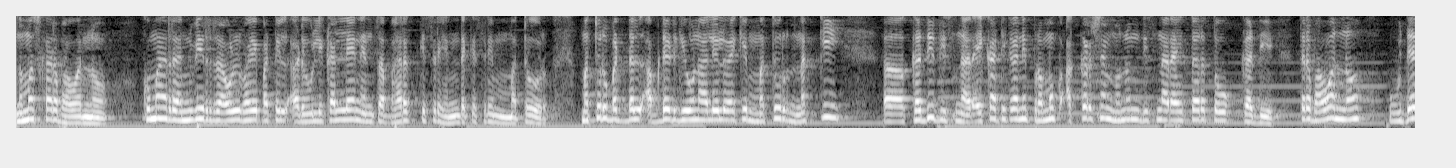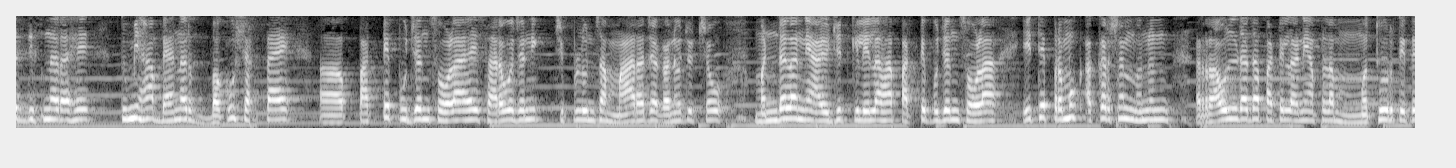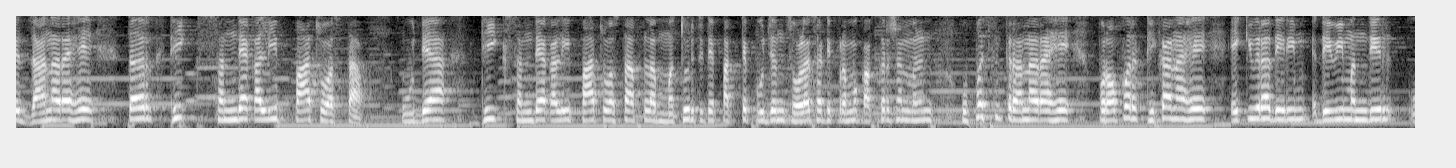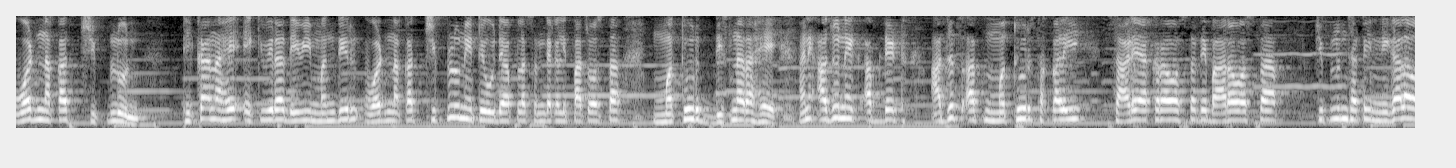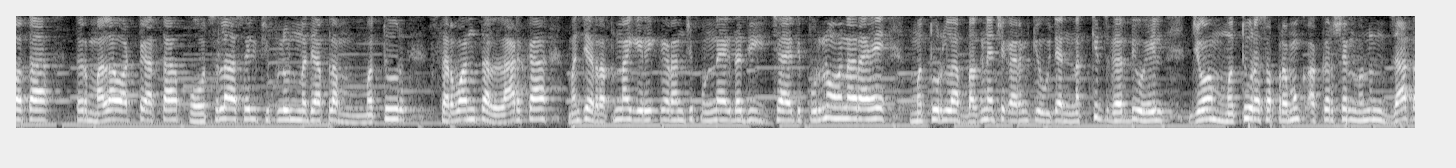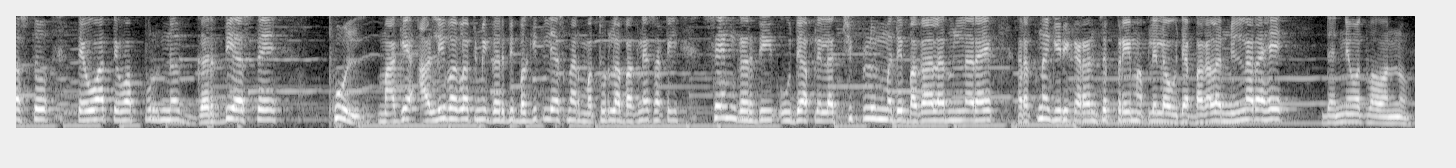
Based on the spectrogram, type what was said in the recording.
नमस्कार भावांनो. कुमार रणवीर राहुलभाई पाटील अडवली कल्याण यांचा भारत केसरी हिंद केसरी मथुर. मथुरबद्दल अपडेट घेऊन आलेलो आहे की मथुर नक्की कधी दिसणार? एका ठिकाणी प्रमुख आकर्षण म्हणून दिसणार आहे तर तो कधी? तर भावांनो उद्याच दिसणार आहे. तुम्ही हा बॅनर बघू शकताय. पाठ्यपूजन पाट्यपूजन सोहळा आहे. सार्वजनिक चिपळूणचा महाराजा गणेशोत्सव मंडळाने आयोजित केलेला हा पाट्यपूजन सोहळा. इथे प्रमुख आकर्षण म्हणून राहुलदादा पाटील आणि आपला मथुर तिथे जाणार आहे. तर ठीक संध्याकाळी पाच वाजता उद्या ठीक संध्याकाळी पाच वाजता आपला मथुर तिथे पाट्यपूजन सोहळ्यासाठी प्रमुख आकर्षण म्हणून उपस्थित राहणार आहे. प्रॉपर ठिकाण आहे एकविरा देवी देवी मंदिर वडनाका चिपलून ठिकाण आहे एकविरा देवी मंदिर वडनाका चिपलून येथे उद्या आपला संध्याकाळी पाच वाजता मथुर दिसणार आहे. आणि अजून एक अपडेट आजच आत मथुर सकाळी साडे अकरा वाजता ते बारा वाजता चिपलूनसाठी निघाला होता. तर मला वाटतं आता पोहोचला असेल चिपळूणमध्ये आपला मथुर सर्वांचा लाडका. म्हणजे रत्नागिरीकरांची पुन्हा एकदा जी इच्छा आहे ती पूर्ण होणार आहे. मथुरला बघण्याची कारण की उद्या नक्कीच गर्दी होईल. जेव्हा मथुर असा प्रमुख आकर्षण म्हणून जात असतो तेव्हा तेव्हा पूर्ण गर्दी असते. फुल मागे अलिबागला तुम्ही गर्दी बघितली असणार मथुरला बघण्यासाठी. सेम गर्दी उद्या आपल्याला चिपळूणमध्ये बघायला मिळणार आहे. रत्नागिरीकरांचं प्रेम आपल्याला उद्या बघायला मिळणार आहे. धन्यवाद भावांनो.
